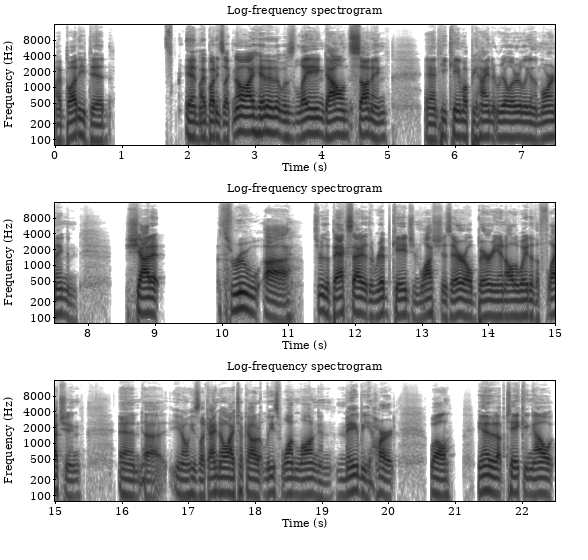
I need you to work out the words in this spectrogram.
my buddy did, and my buddy's like, "No, I hit it. It was laying down, sunning." and he came up behind it real early in the morning and shot it through uh through the backside of the rib cage and watched his arrow bury in all the way to the fletching. And uh you know he's like I know I took out at least one lung and maybe heart. Well he ended up taking out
